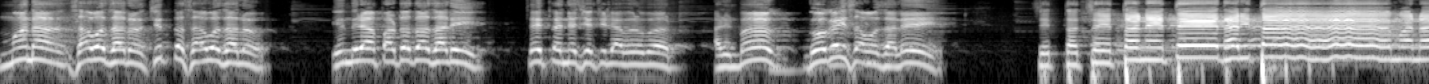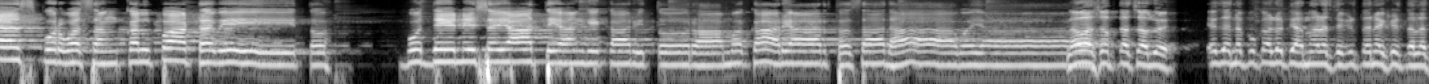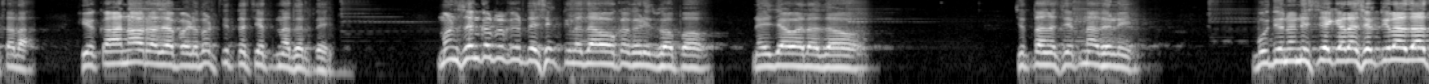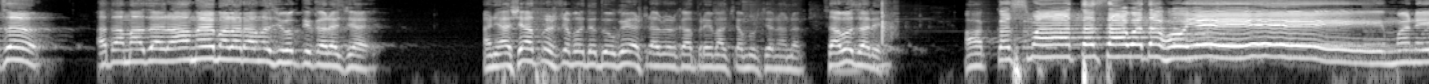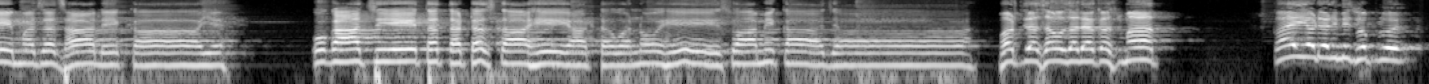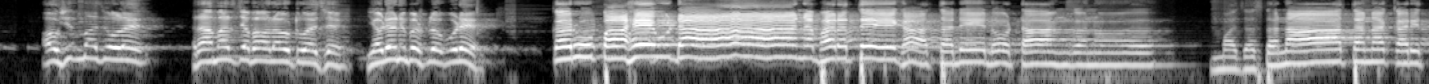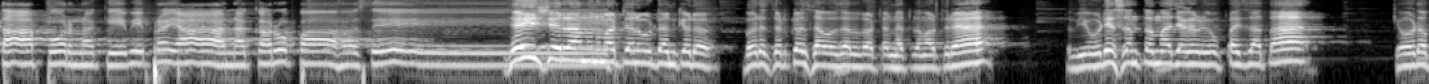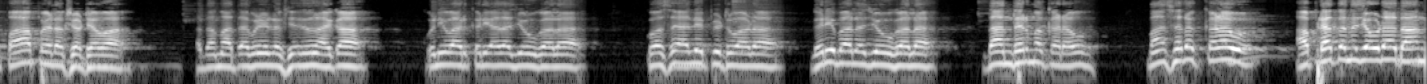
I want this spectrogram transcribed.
मन सावध झालं चित्त सावध झालं. इंद्रिया पाठवता झाली चैतन्याच्या चिल्याबरोबर आणि बघ दोघही सावध झाले. चित्त चेतने ते धरित मनस पूर्व संकल्प आठवीत. बुद्धे निशया ते अंगीकारितो राम कार्यार्थ साधावया. गावात सप्ताह चालू आहे. एक जण पुकारलं ते आम्हाला कीर्तन कीर्तनाला चला. हे कानावर राजा पडलं बरं चित्त चेतना धरते मन संकल्प करते शक्तीला जावं का घरी झोपाव नाही जेवायला जावं. चित्तानं चेतना झाली. बुद्धीनं निश्चय केला शक्तीला जायचं. आता माझा राम आहे मला रामाची भक्ती करायची आहे. आणि अशा प्रश्नमध्ये दोघे असल्यावर का प्रेमाच्या मूर्छनानं. सावध झाले. अकस्मात सावध होये मने मज झाले काय? उगाच येत तटस्थ आहे आठवणो हे स्वामी काजा. मारुतीला सावध झाले अकस्मात. काय एवढ्याने मी झोपलोय? औषध माझं आहे रामाच्या भावाला उठवायचंय. एवढ्याने बसलो पुढे. करू पाहे उडान भरते घातले लोटांगण. मज सनातन करिता पूर्ण केवी प्रयाण करू पाहसे. जय श्रीराम म्हणून उड्डाण केलं. बरं चटकन सावध झालं लोटांग घातलं मारतुऱ्या तुम्ही एवढे संत माझ्या घरी उपाय जाता. केवढं पाप आहे लक्षात ठेवा. आता माता बहिणी लक्ष देऊन ऐका. कोणी वारकरी आला जीव घाला. कोसे आले पिठवाडा गरीब आला जीव घाला. दानधर्म करावं हो. माणसाला कळावं. आपल्या तन जेवढा दान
